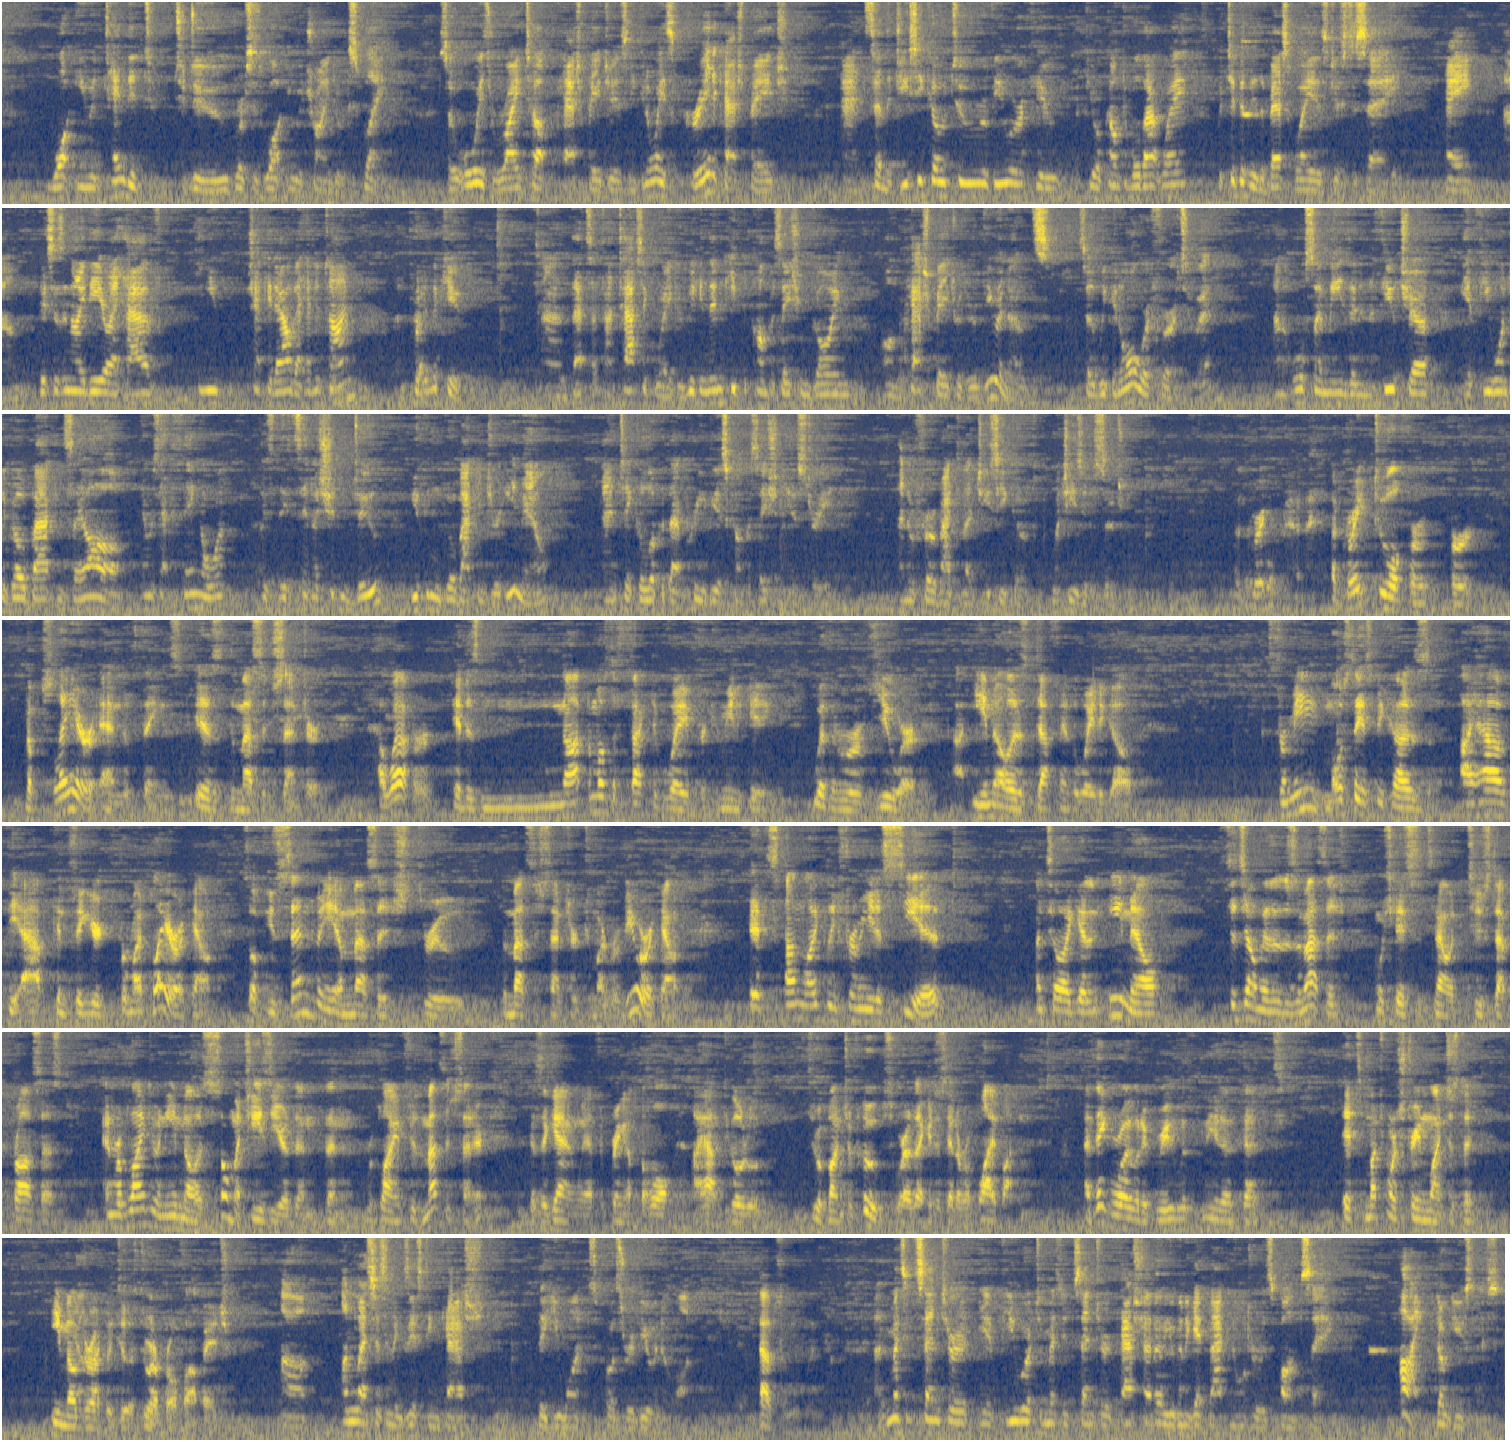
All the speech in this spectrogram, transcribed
what you intended to, to do versus what you were trying to explain. So always write up cache pages. You can always create a cache page and send the GC code to a reviewer if you if you're comfortable that way. But typically the best way is just to say, hey, um, this is an idea I have. Can you check it out ahead of time and put it in the queue? And that's a fantastic way because we can then keep the conversation going on the cache page with the reviewer notes so we can all refer to it. And it also means that in the future, if you want to go back and say, oh, there was that thing or what they said I shouldn't do, you can go back into your email and take a look at that previous conversation history and refer back to that GC code. Much easier to search for. A great, a great tool for, for the player end of things is the message center. However, it is not the most effective way for communicating with a reviewer. Uh, email is definitely the way to go. For me, mostly it's because I have the app configured for my player account. So if you send me a message through the message center to my reviewer account, it's unlikely for me to see it until I get an email to tell me that there's a message, in which case it's now a two-step process. And replying to an email is so much easier than, than replying through the message center, because again, we have to bring up the whole, I have to go to, through a bunch of hoops, whereas I could just hit a reply button. I think Roy would agree with me that, that it's much more streamlined just to email directly to us through our profile page. Uh, unless it's an existing cache that you want supposed to review a note on. Absolutely. At Message Center, if you were to Message Center Cache Shadow, you're going to get back an auto response saying, Hi, don't use this.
